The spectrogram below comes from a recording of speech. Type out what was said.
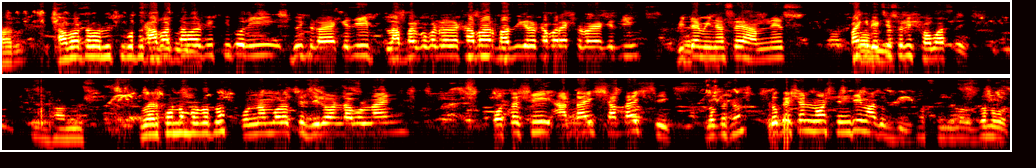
আর খাবার টাবার বিক্রি করতে খাবার টাবার বিক্রি করি দুইশো টাকা কেজি লাভবার কোকাটালের খাবার বাজিগারের খাবার একশো টাকা কেজি ভিটামিন আছে হামনেস পাখির এক্সেসরি সব আছে। ফোন নম্বর কত? ফোন নাম্বার হচ্ছে জিরো ওয়ান ডাবল নাইন পঁচাশি আঠাইশ সাতাইশ six. Location location Narsingdi Madhabdi. ধন্যবাদ।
